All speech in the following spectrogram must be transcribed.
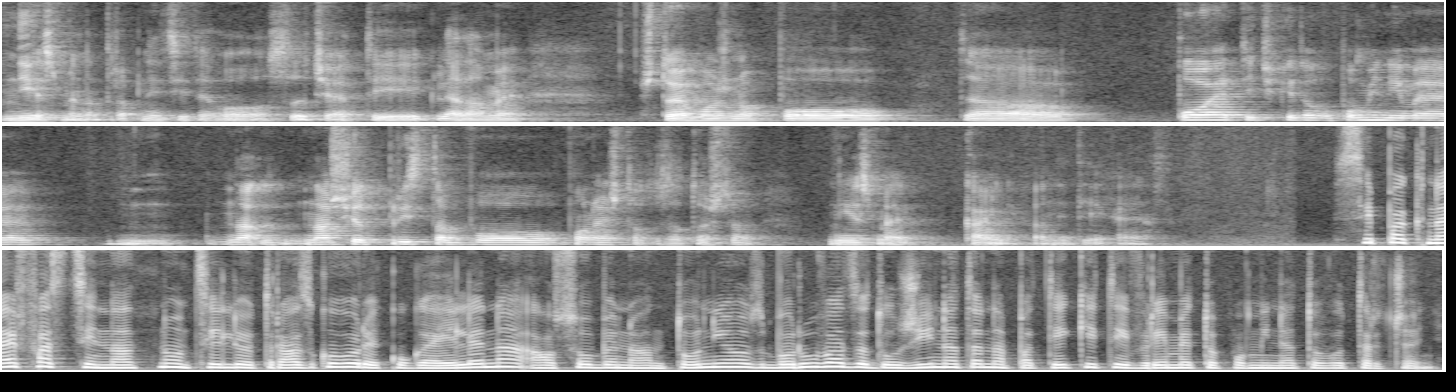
Ние сме натрапниците во случајот и гледаме што е можно по да, поетички да го поминиме на, нашиот пристап во, во нештото, затоа што ние сме кајни, а не тие кај нас. Сепак најфасцинантно од целиот разговор е кога Елена, а особено Антонио, зборуваат за должината на патеките и времето поминато во трчање.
